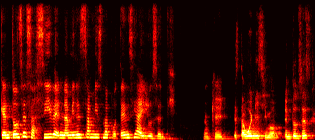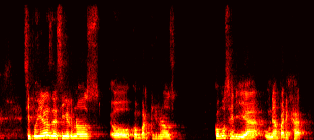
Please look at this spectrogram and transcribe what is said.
que entonces así, de, también esa misma potencia hay luz en ti. Ok, está buenísimo. Entonces, si pudieras decirnos o compartirnos cómo sería una pareja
